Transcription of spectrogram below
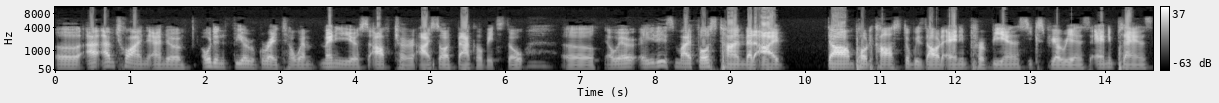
Uh, I, I've tried and uh, wouldn't feel great when many years after I thought back of it. So, uh, well, it is my first time that I've done podcast without any previous experience, any plans,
